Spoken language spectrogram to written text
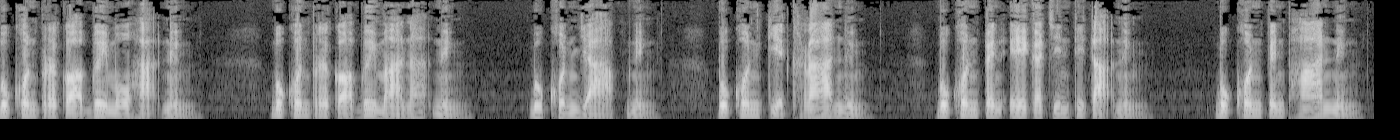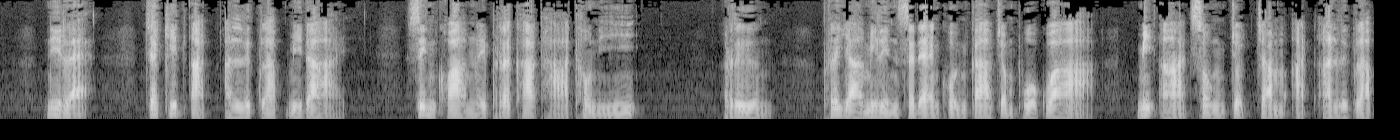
บุคคลประกอบด้วยโมหะหนึ่งบุคคลประกอบด้วยมานะหนึ่งบุคคลหยาบหนึ่งบุคคลเกียรติคร้านหนึ่งบุคคลเป็นเอกจินติตะหนึ่งบุคคลเป็นพานหนึ่งนี่แหละ จะคิดอัดอันลึกลับไม่ได้ สิ้นความในพระคาถาเท่านี้ เรื่องพระยามิลินแสดงคนก้าวจำพวกว่า มิอาจทรงจดจำอัดอันลึกลับ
